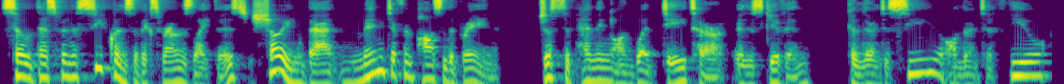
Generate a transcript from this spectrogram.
So there's been a sequence of experiments like this showing that many different parts of the brain, just depending on what data it is given, can learn to see or learn to feel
